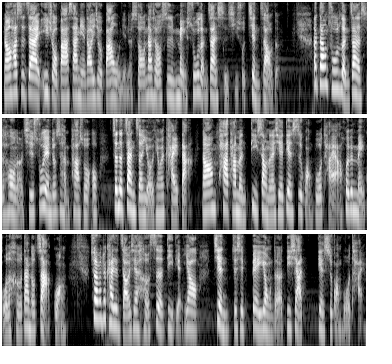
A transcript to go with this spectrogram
然后它是在一九八三年到一九八五年的时候，那时候是美苏冷战时期所建造的。那当初冷战的时候呢，其实苏联就是很怕说，哦，真的战争有一天会开打。然后怕他们地上的那些电视广播台啊会被美国的核弹都炸光，所以他们就开始找一些合适的地点要建这些备用的地下电视广播台。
